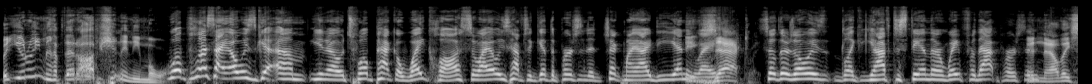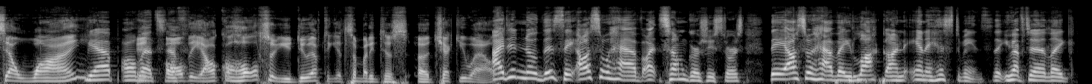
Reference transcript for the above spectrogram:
But you don't even have that option anymore. Well, plus I always get um, you know, a twelve pack of White Claw, so I always have to get the person to check my ID anyway. Exactly. So there's always like you have to stand there and wait for that person. and now they sell wine. Yep, all that stuff. All the alcohol, so you do have to get somebody to uh, check you out. I didn't know this. They also have at some grocery stores. They also have a lock on antihistamines that you have to like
